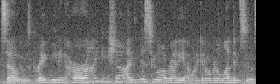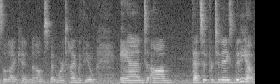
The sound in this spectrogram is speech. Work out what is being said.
So it was great meeting her. Hi Nisha, I miss you already. I want to get over to London soon so that I can um, spend more time with you. And um, that's it for today's video.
